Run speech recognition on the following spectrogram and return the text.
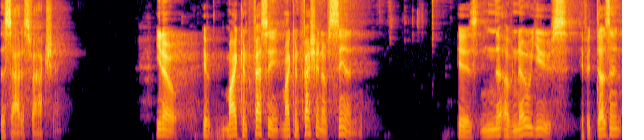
the satisfaction. You know, if my confessing my confession of sin is of no use if it doesn't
